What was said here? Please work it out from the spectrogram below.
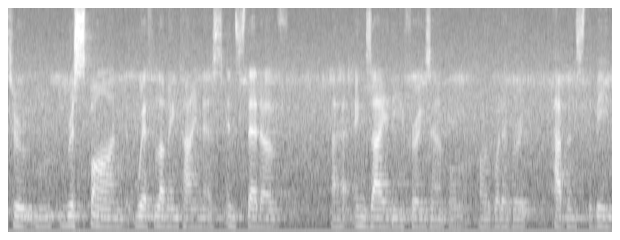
to respond with loving kindness instead of uh, anxiety, for example, or whatever it happens to be.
